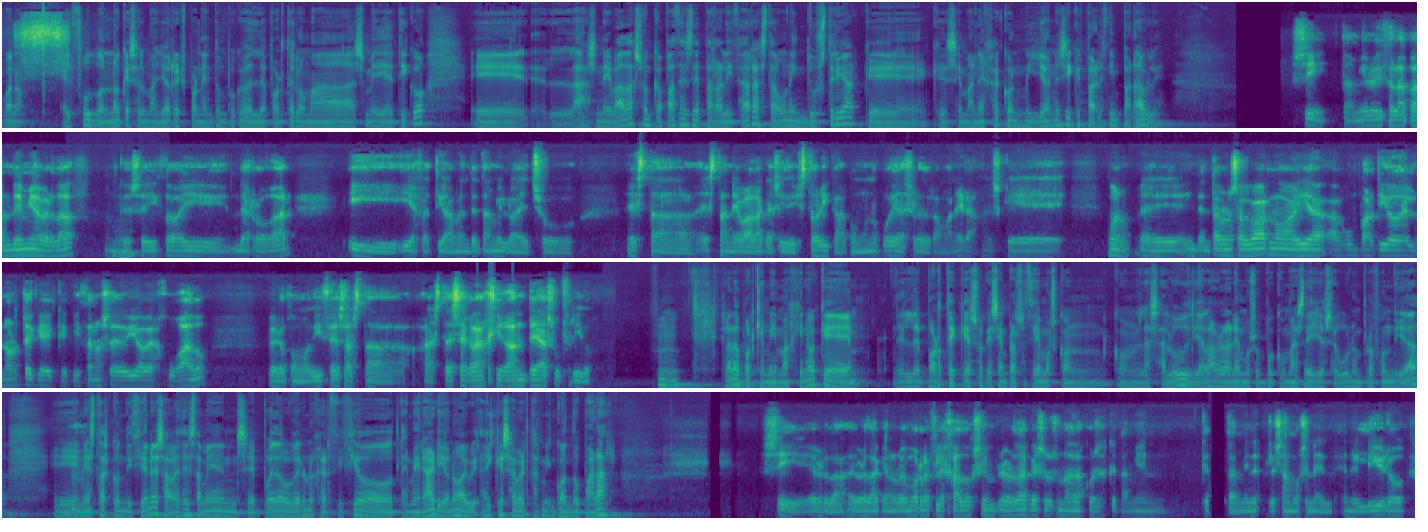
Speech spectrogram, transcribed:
bueno, el fútbol, ¿no? Que es el mayor exponente un poco del deporte, lo más mediático. Eh, las nevadas son capaces de paralizar hasta una industria que, se maneja con millones y que parece imparable. Sí, también lo hizo la pandemia, ¿verdad? Aunque se hizo ahí de rogar y, efectivamente también lo ha hecho esta, esta nevada que ha sido histórica, como no podía ser de otra manera. Es que bueno, eh, intentaron salvar, ¿no? Había algún partido del norte que, quizá no se debió haber jugado, pero como dices, hasta, hasta ese gran gigante ha sufrido. Claro, porque me imagino que el deporte, que eso que siempre asociamos con, la salud, ya lo hablaremos un poco más de ello seguro en profundidad, eh, en estas condiciones a veces también se puede volver un ejercicio temerario, ¿no? Hay, hay que saber también cuándo parar. Sí, es verdad, es verdad que nos vemos reflejados siempre, ¿verdad? Que eso es una de las cosas que también que también expresamos en el, en el libro,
